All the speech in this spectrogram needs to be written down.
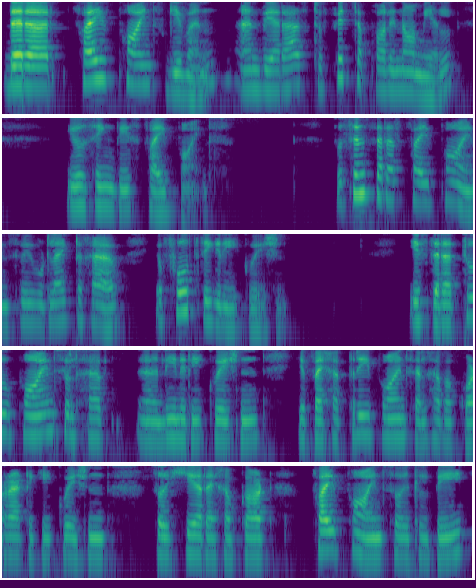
There are five points given and we are asked to fit a polynomial using these five points. So since there are five points, we would like to have a fourth degree equation. If there are two points, you'll have a linear equation. If I have three points, I'll have a quadratic equation. So here I have got five points, so it will be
